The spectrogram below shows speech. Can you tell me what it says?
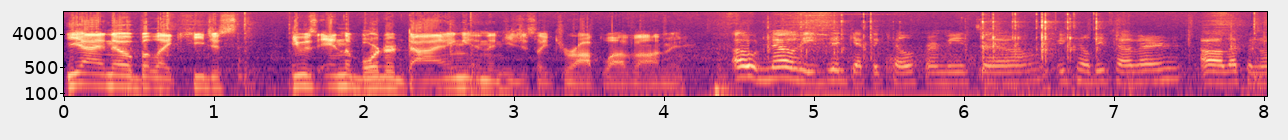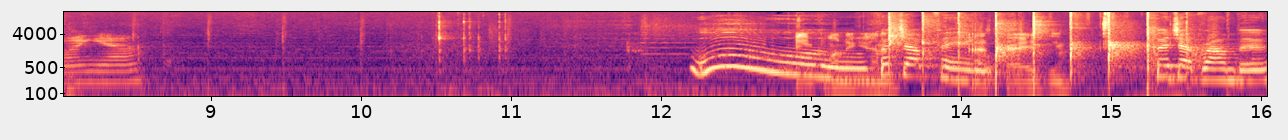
Yeah, I know, but like he just he was in the border dying, and then he just like dropped lava on me. Oh no, he did get the kill from me too. We killed each other. Oh, that's annoying. Yeah. Ooh, good job, Pink. That's crazy. Good job, Ranboo.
